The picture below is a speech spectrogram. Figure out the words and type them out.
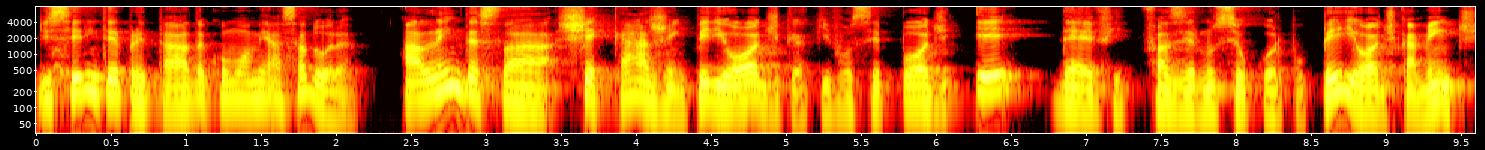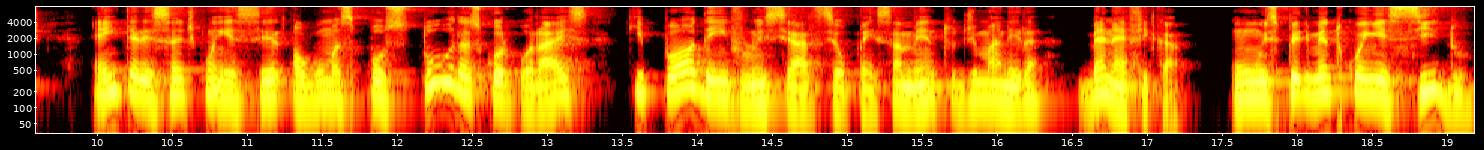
de ser interpretada como ameaçadora. Além dessa checagem periódica que você pode e deve fazer no seu corpo periodicamente, é interessante conhecer algumas posturas corporais que podem influenciar seu pensamento de maneira benéfica. Um experimento conhecido,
